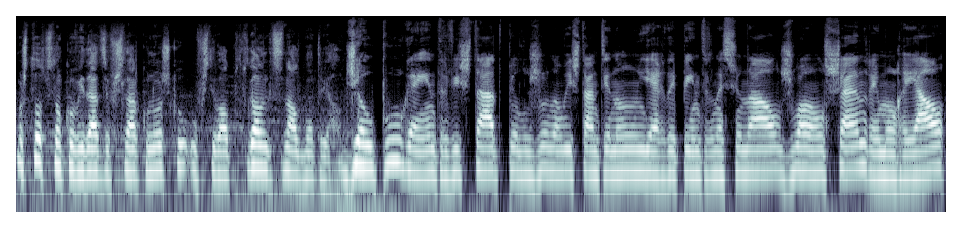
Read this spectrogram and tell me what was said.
mas todos estão convidados a festejar connosco o Festival Portugal Internacional de Montreal. Joe Puga é entrevistado pelo jornalista Antena 1 e RDP Internacional João Alexandre, em Montreal,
